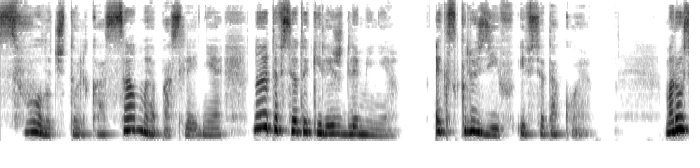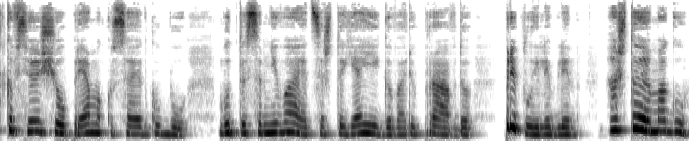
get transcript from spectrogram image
Сволочь только, самое последнее, но это все-таки лишь для меня. Эксклюзив и все такое. Маруська все еще упрямо кусает губу, будто сомневается, что я ей говорю правду. Приплыли, блин. А что я могу?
